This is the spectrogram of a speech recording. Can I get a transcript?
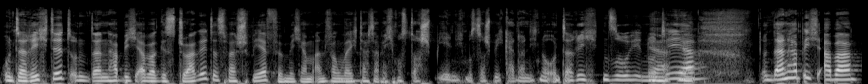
unterrichtet und dann habe ich aber gestruggelt. Das war schwer für mich am Anfang, weil ich dachte, aber ich muss doch spielen, ich muss doch spielen, ich kann doch nicht nur unterrichten, so hin und Ja, her. ja. Und dann habe ich aber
